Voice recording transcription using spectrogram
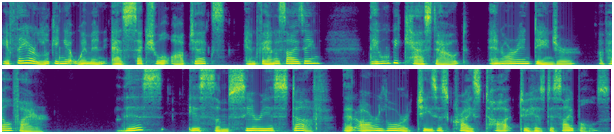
if they are looking at women as sexual objects and fantasizing, they will be cast out and are in danger of hellfire. This is some serious stuff that our Lord Jesus Christ taught to his disciples,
